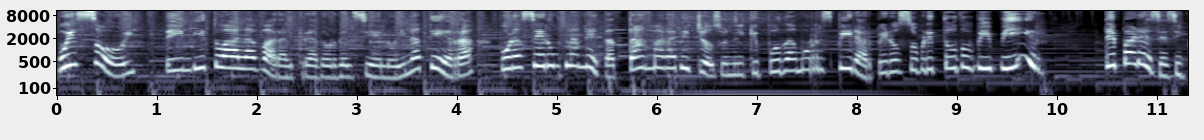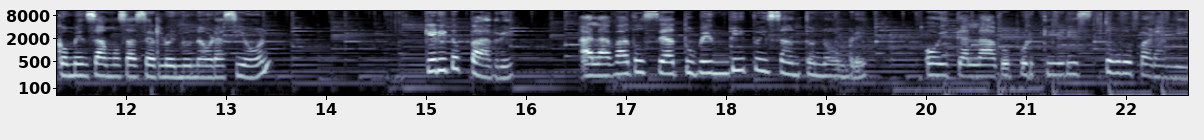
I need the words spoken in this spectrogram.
Pues hoy te invito a alabar al Creador del cielo y la tierra por hacer un planeta tan maravilloso en el que podamos respirar, pero sobre todo vivir. ¿Te parece si comenzamos a hacerlo en una oración? Querido Padre, alabado sea tu bendito y santo nombre. Hoy te alabo porque eres todo para mí.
